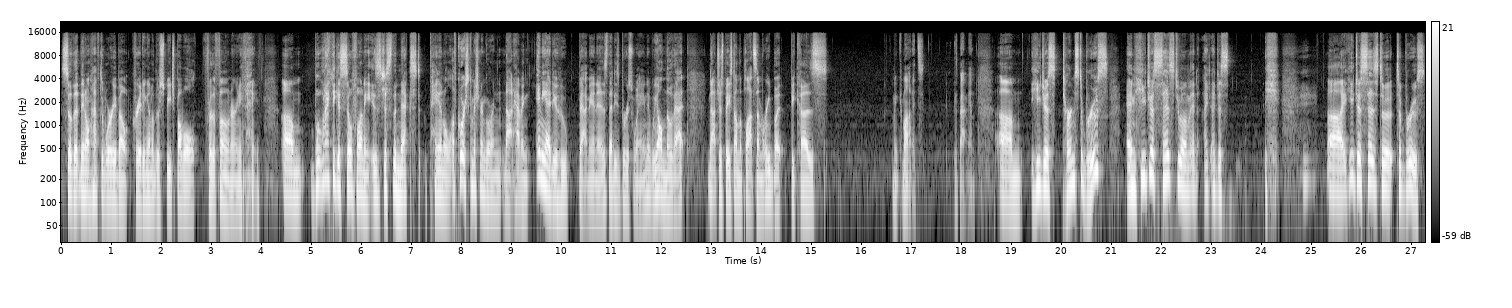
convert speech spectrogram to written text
so that they don't have to worry about creating another speech bubble for the phone or anything. Um, but what I think is so funny is just the next panel. Of course, Commissioner Gordon not having any idea who Batman is, that he's Bruce Wayne, and we all know that, not just based on the plot summary, but because, I mean, come on, it's it's Batman. Um, he just turns to Bruce and he just says to him, and I, I just, he, uh, he just says to to Bruce,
